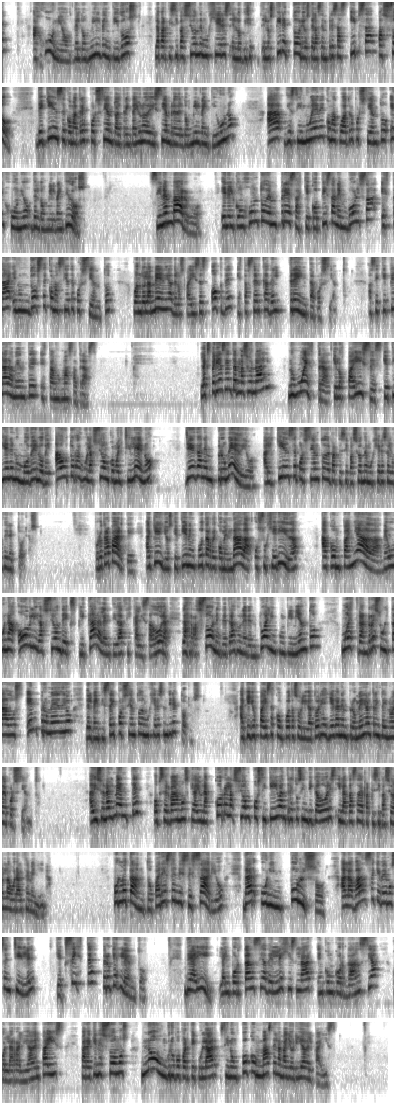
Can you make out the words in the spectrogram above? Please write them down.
a junio del 2022, la participación de mujeres en los, en los directorios de las empresas IPSA pasó de 15,3% al 31 de diciembre del 2021 a 19,4% en junio del 2022. Sin embargo, en el conjunto de empresas que cotizan en bolsa está en un 12,7%, cuando la media de los países OCDE está cerca del 30%. Así que claramente estamos más atrás. La experiencia internacional nos muestra que los países que tienen un modelo de autorregulación como el chileno llegan en promedio al 15% de participación de mujeres en los directorios. Por otra parte, aquellos que tienen cuota recomendada o sugerida, acompañada de una obligación de explicar a la entidad fiscalizadora las razones detrás de un eventual incumplimiento, muestran resultados en promedio del 26% de mujeres en directorios. Aquellos países con cuotas obligatorias llegan en promedio al 39%. Adicionalmente, observamos que hay una correlación positiva entre estos indicadores y la tasa de participación laboral femenina. Por lo tanto, parece necesario dar un impulso al avance que vemos en Chile, que existe, pero que es lento. De ahí la importancia de legislar en concordancia con la realidad del país para quienes somos no un grupo particular, sino un poco más de la mayoría del país.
